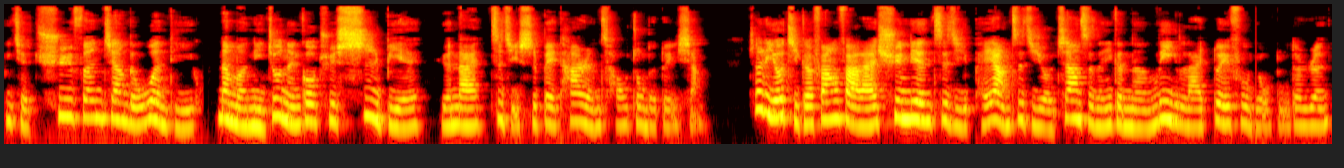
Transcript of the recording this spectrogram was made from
并且区分这样的问题，那么你就能够去识别原来自己是被他人操纵的对象。这里有几个方法来训练自己，培养自己有这样子的一个能力来对付有毒的人。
